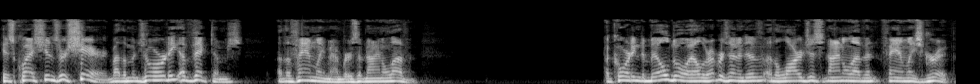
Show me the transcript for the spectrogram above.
His questions are shared by the majority of victims of the family members of 9-11. According to Bill Doyle, the representative of the largest 9-11 families group.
